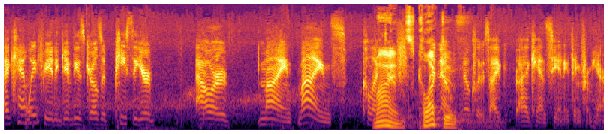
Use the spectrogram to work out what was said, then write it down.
I can't wait for you to give these girls a piece of your our mind minds collective. Minds, But collective. No, no clues. I I can't see anything from here.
